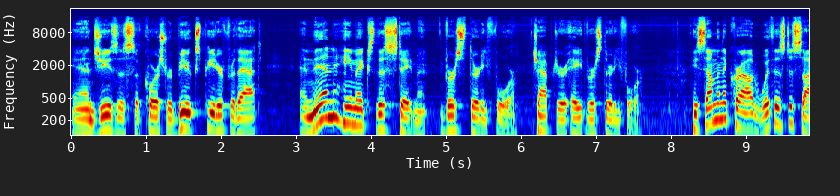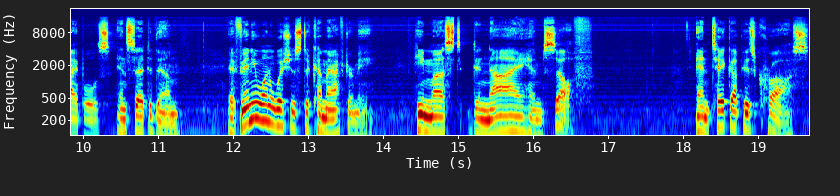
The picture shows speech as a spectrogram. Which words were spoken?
And Jesus, of course, rebukes Peter for that. And then he makes this statement, verse 34, chapter 8, verse 34. He summoned the crowd with his disciples and said to them, if anyone wishes to come after me, he must deny himself and take up his cross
